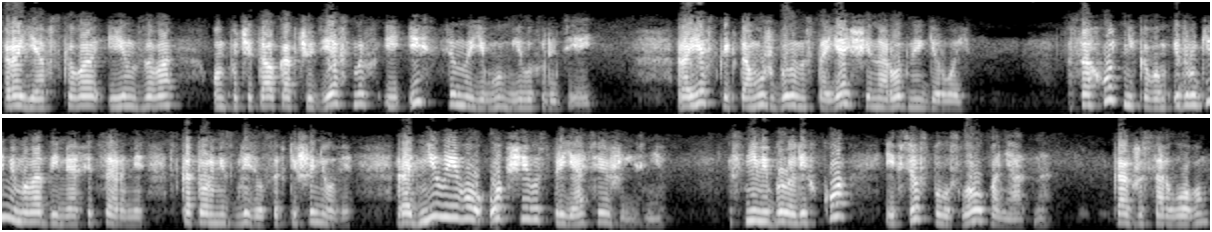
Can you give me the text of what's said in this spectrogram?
Раевского, Инзова он почитал как чудесных и истинно ему милых людей. Раевский, к тому же, был настоящий народный герой. С Охотниковым и другими молодыми офицерами, с которыми сблизился в Кишиневе, роднило его общее восприятие жизни. С ними было легко, и все с полуслова понятно. Как же с Орловым?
